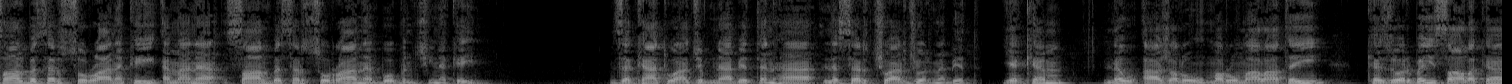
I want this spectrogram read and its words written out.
ساڵ بەسەر سوڕانەکەی ئەمانە ساڵ بەسەر سوڕانە بۆ بنچینەکەی. زەکات واجب نابێت تەنها لەسەر چوار جۆر نەبێت. یەکەم، لەو ئاژەڵ و مەڕوماڵاتەی کە زۆربەی ساڵەکە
